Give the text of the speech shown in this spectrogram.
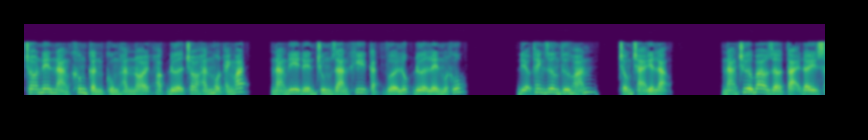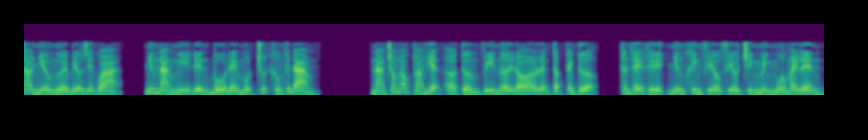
Cho nên nàng không cần cùng hắn nói hoặc đưa cho hắn một ánh mắt, nàng đi đến trung gian khi cặt vừa lúc đưa lên một khúc. Điệu thanh dương thư hoãn, chống trải yên lặng. Nàng chưa bao giờ tại đây sao nhiều người biểu diễn quá, nhưng nàng nghĩ đến bổ để một chút không khiếp đảm. Nàng trong óc thoáng hiện ở tường vi nơi đó luyện tập cảnh tượng, thân thể thế nhưng khinh phiêu phiêu chính mình múa may lên,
